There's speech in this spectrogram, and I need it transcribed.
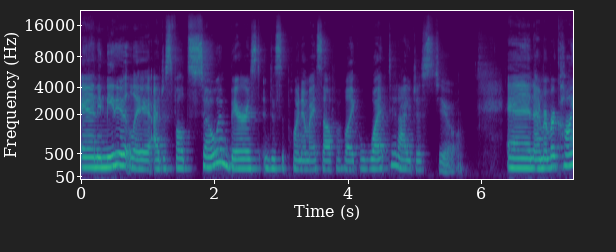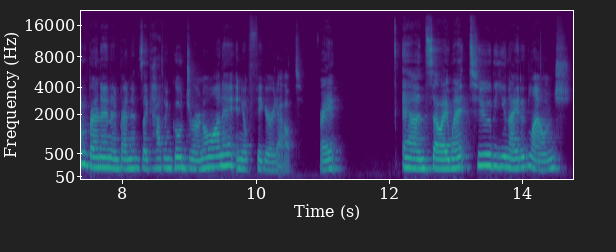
And immediately I just felt so embarrassed and disappointed myself of like, what did I just do? And I remember calling Brennan, and Brennan's like, Kathrin, go journal on it and you'll figure it out. Right. And so I went to the United Lounge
